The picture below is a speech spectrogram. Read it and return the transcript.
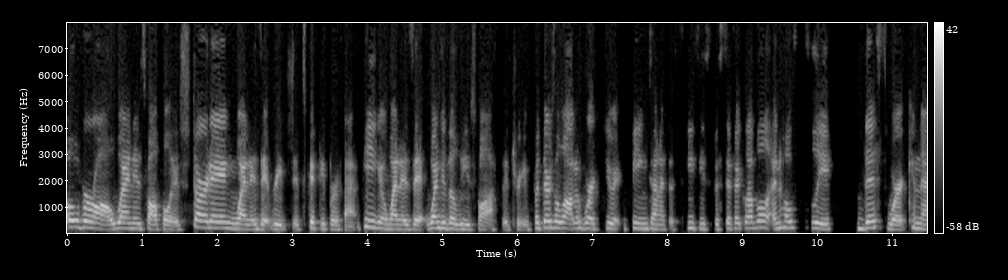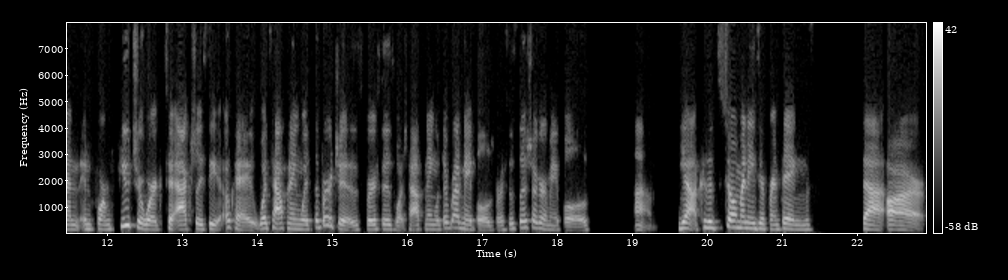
overall when is fall foliage starting when is it reached its 50% peak and when is it when do the leaves fall off the tree but there's a lot of work do, being done at the species specific level and hopefully this work can then inform future work to actually see okay what's happening with the birches versus what's happening with the red maples versus the sugar maples. Um, yeah because it's so many different things that are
